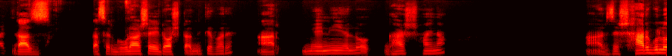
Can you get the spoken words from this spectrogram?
আচ্ছা। গাছ গাছের গোড়া সেই রসটা নিতে পারে। আর মেনই এলো ঘাস হয় না। আর যে সারগুলো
